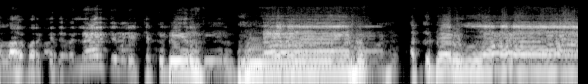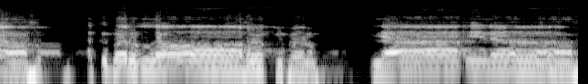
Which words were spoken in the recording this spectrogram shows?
അള്ളാഹു ബർക്കത്ത് എല്ലാവർക്കും വേണ്ടി അല്ലാഹു അക്ബർ അല്ലാഹു അക്ബർ അല്ലാഹു അക്ബർ ലാ ഇലാഹ.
